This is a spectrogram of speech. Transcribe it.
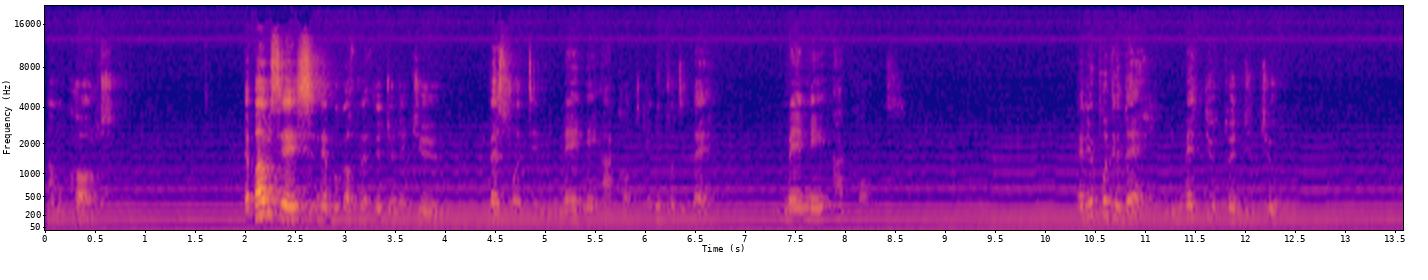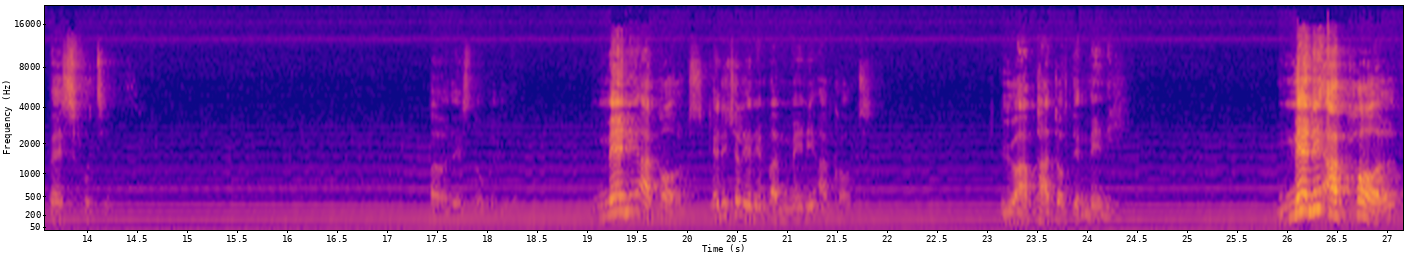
I'm called. The Bible says in the book of Matthew 22, verse 14, many are called. Can you put it there? Many are called. can you put it there? Matthew 22, verse 14. Oh, there's nobody there. Many are called. Can you tell your neighbor? Many are called. You are part of the many. Many are called.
